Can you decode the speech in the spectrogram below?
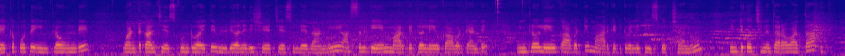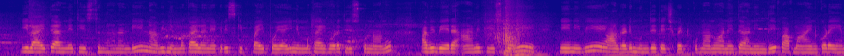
లేకపోతే ఇంట్లో ఉండి వంటకాలు చేసుకుంటూ అయితే వీడియో అనేది షేర్ చేసుండేదాన్ని అస్సలకి ఏం మార్కెట్లో లేవు కాబట్టి అంటే ఇంట్లో లేవు కాబట్టి మార్కెట్కి వెళ్ళి తీసుకొచ్చాను. ఇంటికి వచ్చిన తర్వాత ఇలా అయితే అన్నీ తీస్తున్నానండి. నావి నిమ్మకాయలు అనేటివి స్కిప్ అయిపోయాయి. నిమ్మకాయలు కూడా తీసుకున్నాను. అవి వేరే ఆమె తీసుకొని నేను ఇవి ఆల్రెడీ ముందే తెచ్చిపెట్టుకున్నాను అని అయితే అనింది. పాప ఆయన కూడా ఏం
